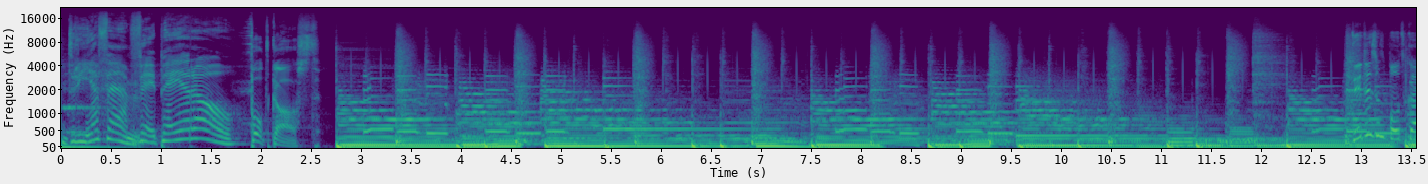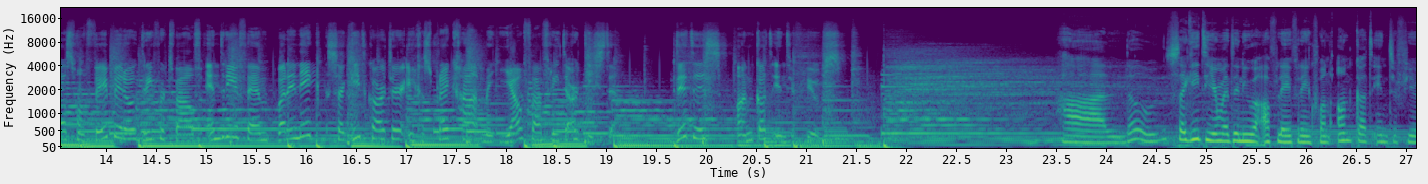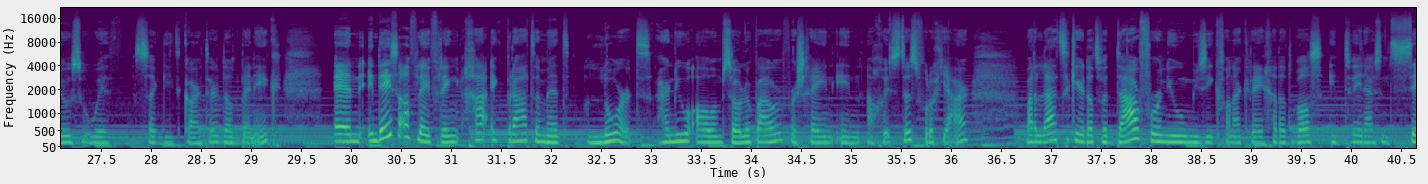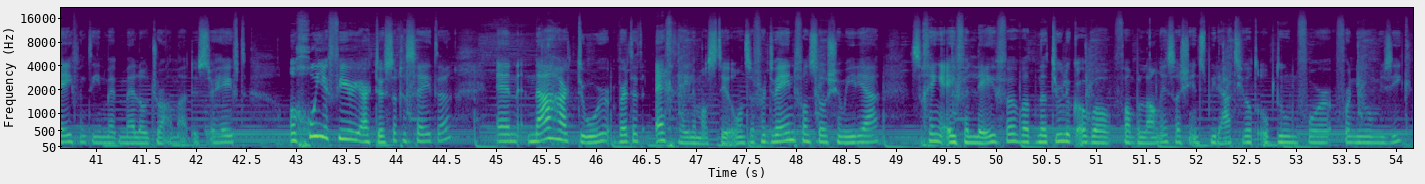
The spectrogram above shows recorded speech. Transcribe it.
3FM, VPRO. Podcast. Dit is een podcast van VPRO 3 voor 12 en 3FM, waarin ik, Sagit Carter, in gesprek ga met jouw favoriete artiesten. Dit is Uncut Interviews. Hallo, Sagit hier met een nieuwe aflevering van Uncut Interviews with Sagit Carter, dat ben ik. En in deze aflevering ga ik praten met Lord. Haar nieuwe album Solar Power verscheen in augustus vorig jaar. Maar de laatste keer dat we daarvoor nieuwe muziek van haar kregen, dat was in 2017 met Melodrama. Dus er heeft een goede vier jaar tussen gezeten. En na haar tour werd het echt helemaal stil. Want ze verdween van social media. Ze ging even leven, wat natuurlijk ook wel van belang is als je inspiratie wilt opdoen voor, voor nieuwe muziek.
